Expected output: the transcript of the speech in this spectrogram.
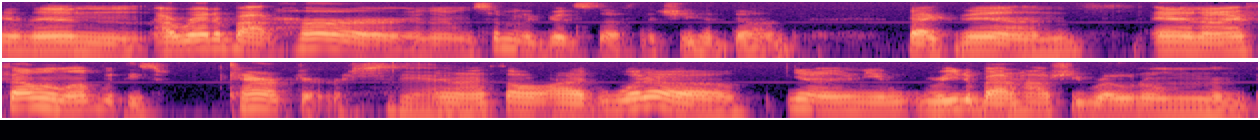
And then I read about her and then some of the good stuff that she had done back then. And I fell in love with these characters. Yeah. And I thought, what a, you know, and you read about how she wrote them and,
